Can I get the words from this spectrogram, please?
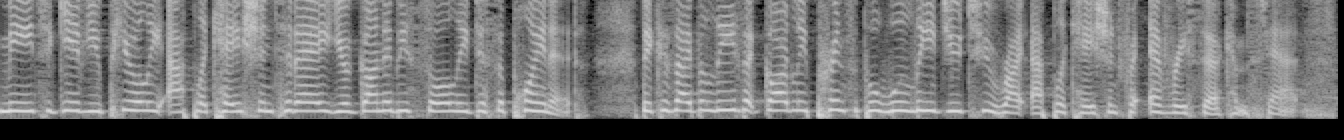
me to give you purely application today, you're going to be sorely disappointed because I believe that godly principle will lead you to right application for every circumstance.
